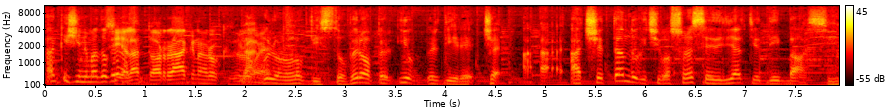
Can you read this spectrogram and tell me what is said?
Anche Sì, cinematografico. è la Thor Ragnarok metti. quello non l'ho visto, però per, io per dire, cioè, a- accettando che ci possono essere degli alti e dei bassi,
